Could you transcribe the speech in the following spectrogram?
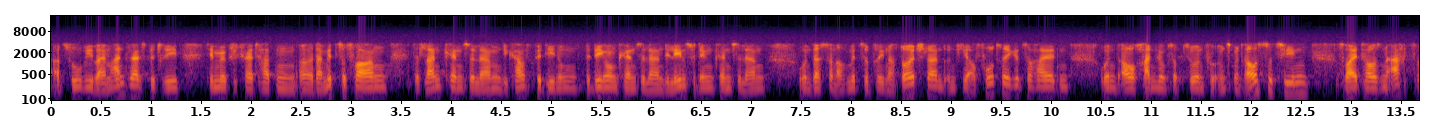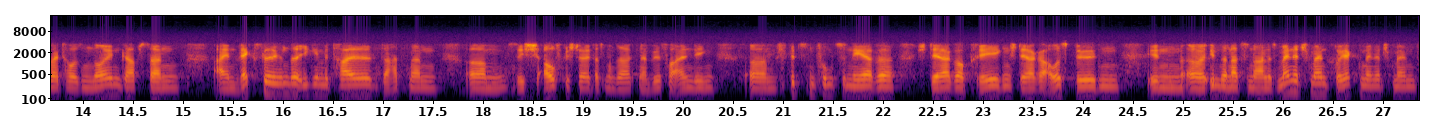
Azubi beim Handwerksbetrieb, die Möglichkeit hatten, äh, da mitzufahren, das Land kennenzulernen, die Kampfbedingungen Bedingungen kennenzulernen, die Lebensbedingungen kennenzulernen und das dann auch mitzubringen nach Deutschland und hier auch Vorträge zu halten und auch Handlungsoptionen für uns mit rauszuziehen. 2008, 2009 gab es dann einen Wechsel in der IG Metall. Da hat man ähm, sich aufgestellt, dass man sagt, man will vor allen Dingen ähm, Spitzenfunktionäre stärker prägen, stärker ausbilden in äh, internationales Management, Projektmanagement.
